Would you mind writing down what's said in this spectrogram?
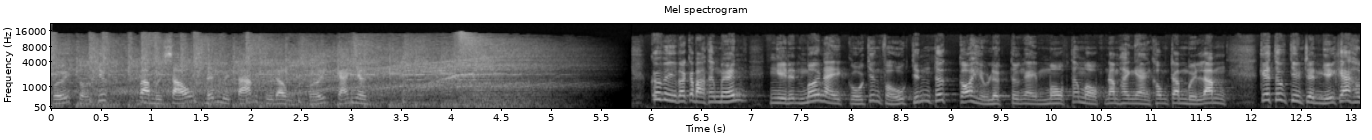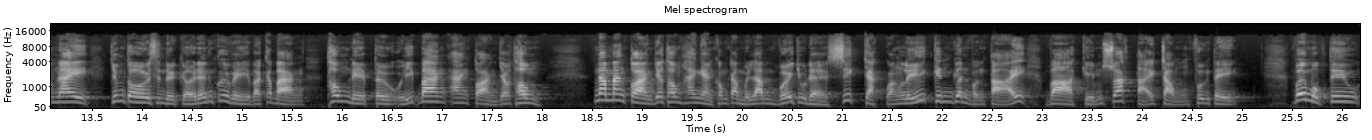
với tổ chức và 16 đến 18 triệu đồng với cá nhân. Quý vị và các bạn thân mến, nghị định mới này của chính phủ chính thức có hiệu lực từ ngày 1 tháng 1 năm 2015. Kết thúc chương trình nghỉ khác hôm nay, chúng tôi xin được gửi đến quý vị và các bạn thông điệp từ Ủy ban An toàn Giao thông. Năm An toàn Giao thông 2015 với chủ đề siết chặt quản lý kinh doanh vận tải và kiểm soát tải trọng phương tiện. Với mục tiêu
